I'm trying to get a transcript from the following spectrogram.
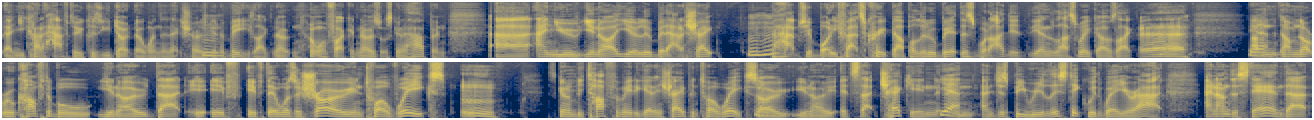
and you kind of have to because you don't know when the next show is going to be. Like no, no one fucking knows what's going to happen. Uh, and you, you know, you're a little bit out of shape. Perhaps your body fat's creeped up a little bit. This is what I did at the end of last week. I was like, Ugh. I'm, I'm not real comfortable, you know, that if if there was a show in 12 weeks, mm, it's going to be tough for me to get in shape in 12 weeks. So, you know, it's that check in Yeah. and, and just be realistic with where you're at and understand that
